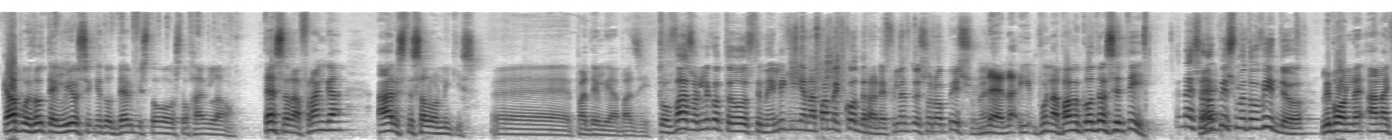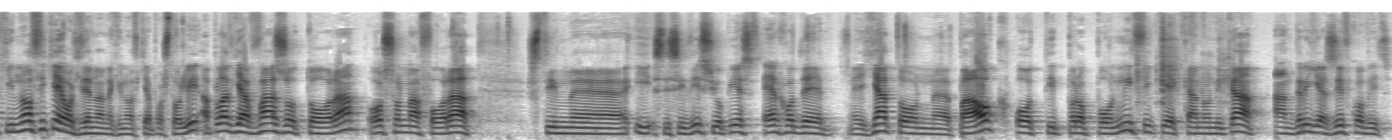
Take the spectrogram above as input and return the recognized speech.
Κάπου εδώ τελείωσε και το ντέρμπι στο, στο Χαριλάο. Τέσσερα φράγκα Άρης Θεσσαλονίκης. Ε, Παντελή Αμπατζή. Το βάζω λίγο το, στη Μελίκη για να πάμε κόντρα, ρε φίλε, να το ισορροπήσουμε. Ναι, να- που να πάμε κόντρα σε τι; Να ισορροπήσουμε το βίντεο. Λοιπόν, ε, ανακοινώθηκε, όχι δεν ανακοινώθηκε αποστολή, απλά διαβάζω τώρα όσον αφορά στην, ε, οι- στις ειδήσεις οι οποίες έρχονται ε, για τον ε, ΠΑΟΚ, ότι προπονήθηκε κανονικά Ανδρίγια Ζίβκοβιτς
